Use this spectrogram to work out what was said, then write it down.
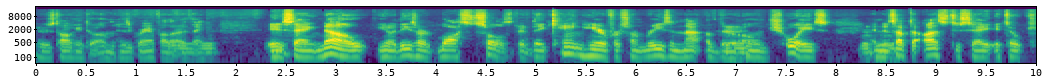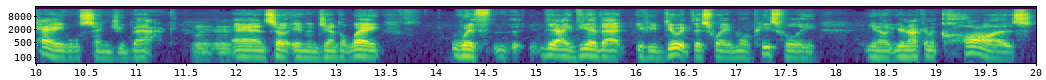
who's talking to him his grandfather i think Mhm. is saying no you know these are lost souls They're, they came here for some reason not of their Mhm. own choice and it's up to us to say it's okay we'll send you back Mhm. and so in a gentle way with the, the idea that if you do it this way more peacefully you know you're not going to cause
